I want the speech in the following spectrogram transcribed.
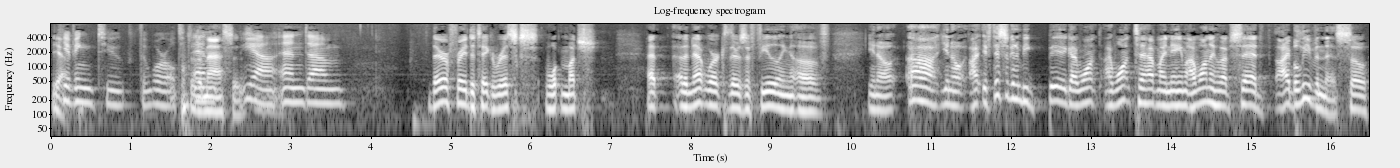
yeah, giving to the world to the masses. Yeah, and um, they're afraid to take risks. Much at at a network, there's a feeling of. You know, ah, you know, I, if this is going to be big, I want, I want to have my name. I want to have said, I believe in this. So,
